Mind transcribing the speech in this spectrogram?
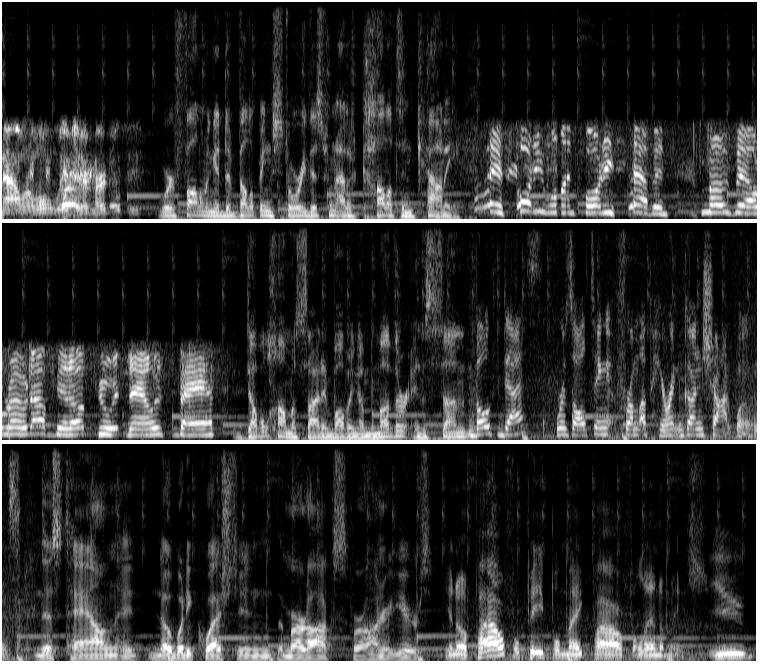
911, where's your emergency? We're following a developing story, this one out of Colleton County. It's 4147 Moselle Road. I've been up to it now. It's bad. Double homicide involving a mother and son. Both deaths resulting from apparent gunshot wounds. In this town, it, nobody questioned the Murdaughs for 100 years. You know, powerful people make powerful enemies. You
